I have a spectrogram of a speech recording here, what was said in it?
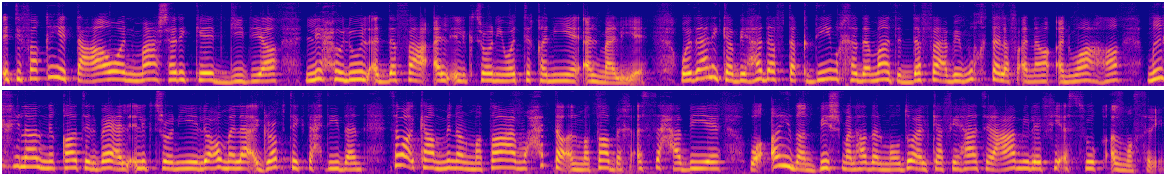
اتفاقية تعاون مع شركة جيديا لحلول الدفع الإلكتروني والتقنية المالية. وذلك بهدف تقديم خدمات الدفع بمختلف أنواعها من خلال نقاط البيع الإلكترونية لعملاء جرابتك تحديدا سواء كان من المطاعم وحتى المطابخ السحابية وأيضا بيشمل هذا الموضوع الكافيهات العاملة في السوق المصري.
